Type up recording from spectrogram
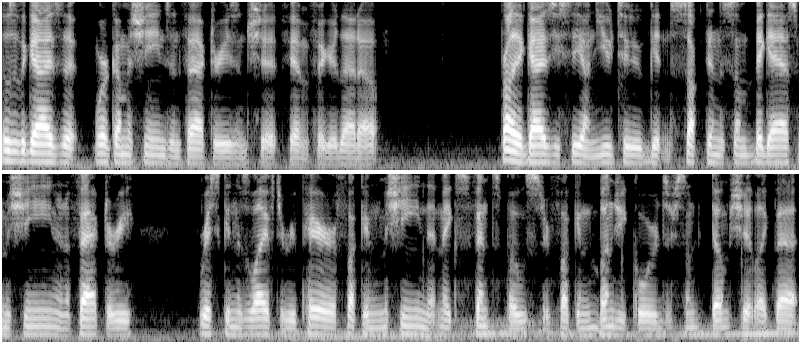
Those are the guys that work on machines in factories and shit, if you haven't figured that out. Probably the guys you see on YouTube getting sucked into some big ass machine in a factory, risking his life to repair a fucking machine that makes fence posts or fucking bungee cords or some dumb shit like that.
